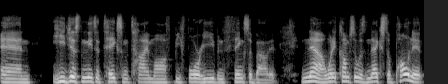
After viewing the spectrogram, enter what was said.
and he just needs to take some time off before he even thinks about it. Now, when it comes to his next opponent,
